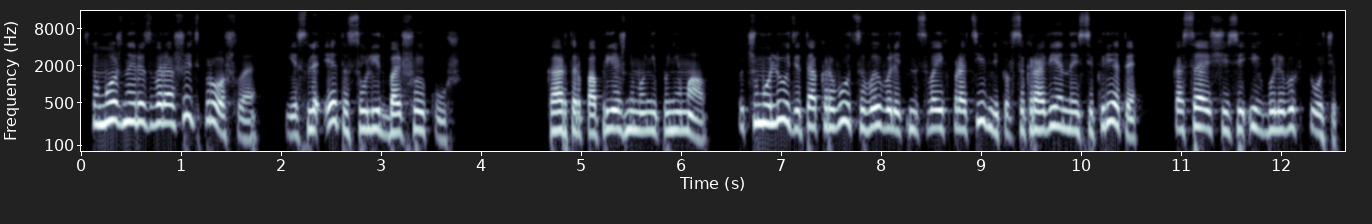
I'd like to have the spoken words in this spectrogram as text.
что можно и разворошить прошлое, если это сулит большой куш. Картер по-прежнему не понимал, почему люди так рвутся вывалить на своих противников сокровенные секреты, касающиеся их болевых точек,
